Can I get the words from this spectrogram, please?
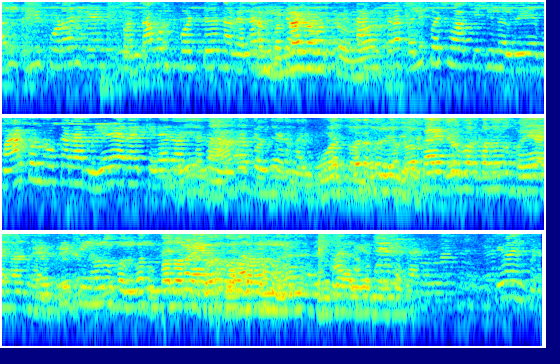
ಅಲ್ರಿ ಕೊಡೋರಿಗೆ ಬಂದಾಗ ಒಂದು ಕೊಟ್ಟು ನಾವೆಲ್ಲ ಅಲ್ಲಿ ನೀಟಾಗಿ ಬಂದಾಗ ನೋಡ್ಬೇಕು. ಅವತ್ತು ನಾವ್ ಈ ಥರ ಬಲಿ ಪಶು ಹಾಕಿದ್ದಿಲ್ಲಲ್ರಿ ಮಾಡ್ಕೊಂಡು ಹೋಗಾರ ಹೇಳ್ಯಾರ ಕೇಳ್ಯಾರ ಅಂತ ನಾವ್ ಅದಕ್ಕೆ ವಿಚಾರ ಮಾಡಿದ್ವಿ. ಲೋಕಾಯುಕ್ತರು ಬರ್ತಾರಂದ್ರೆ ಭಯ ಇಲ್ಲ ಅಂದ್ರೆ ಕೇಳೇನ್ ಬಿಡ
